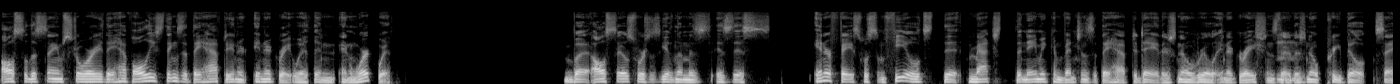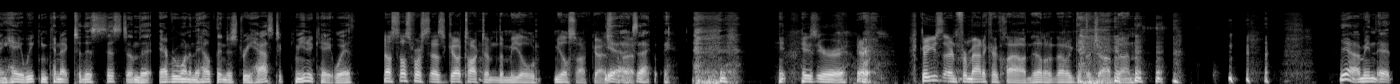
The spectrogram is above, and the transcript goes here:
also the same story they have all these things that they have to inter- integrate with and, and work with but all salesforce is giving them is is this interface with some fields that match the naming conventions that they have today there's no real integrations there Mhm. there's no pre-built saying hey we can connect to this system that everyone in the health industry has to communicate with Now, Salesforce says go talk to the Meal MuleSoft guys. yeah, exactly. Here's your Yeah. Go use the Informatica Cloud. That'll that'll get the job done. yeah. I mean, it.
